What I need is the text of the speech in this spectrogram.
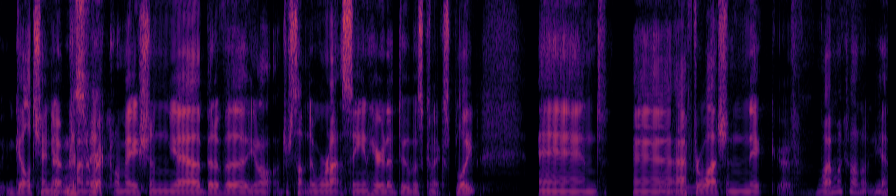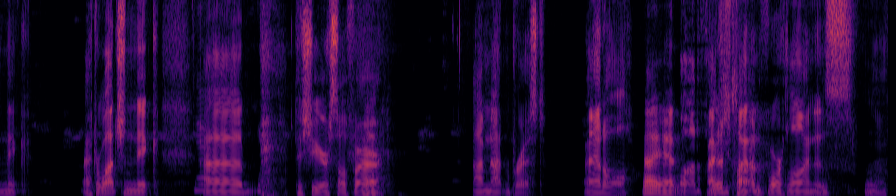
Galchenyuk kind of reclamation. Yeah, a bit of a you know, there's something we're not seeing here that Dubas can exploit. And uh, after watching Nick, uh, why am I calling it? Yeah, Nick. After watching Nick Yeah. uh, this year so far, I'm not impressed at all. Oh yeah. Well, the fact there's he's playing on the fourth line is. mm.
